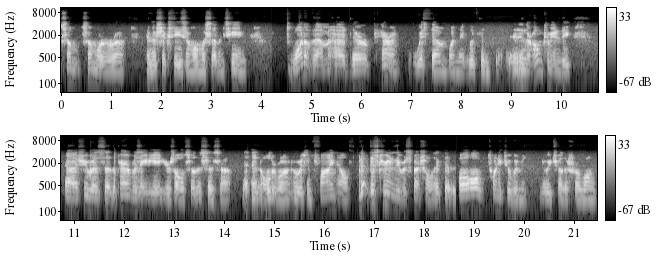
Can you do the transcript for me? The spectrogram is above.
some, some were uh, in their 60s and one was 17. One of them had their parent with them when they lived in, in their home community. Uh, she was, uh, the parent was 88 years old, so this is uh, an older woman who was in fine health. Th- this community was special. It, all, all 22 women knew each other for a long,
